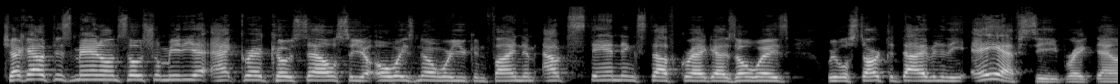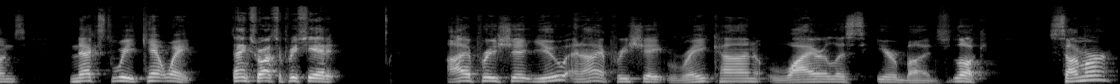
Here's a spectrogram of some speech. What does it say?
Check out this man on social media at Greg Cosell so you always know where you can find him. Outstanding stuff, Greg, as always. We will start to dive into the AFC breakdowns next week. Can't wait. Thanks, Ross. Appreciate it. I appreciate you and I appreciate Raycon wireless earbuds. Look, summer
